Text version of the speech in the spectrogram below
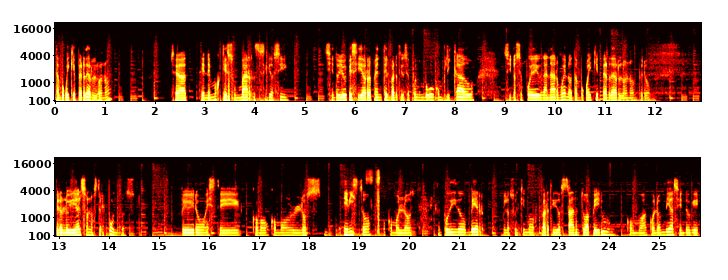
tampoco hay que perderlo, ¿no? O sea, tenemos que sumar sí o sí. Siento yo que si de repente el partido se pone un poco complicado, si no se puede ganar, bueno, tampoco hay que perderlo, ¿no? Pero, pero lo ideal son los tres puntos. Pero este, como, como los he visto, o como los he podido ver en los últimos partidos, tanto a Perú como a Colombia, siento que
